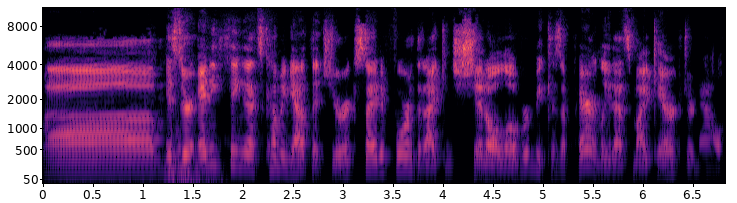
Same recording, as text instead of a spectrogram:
um, Is there anything that's coming out that you're excited for that I can shit all over? Because apparently that's my character now.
